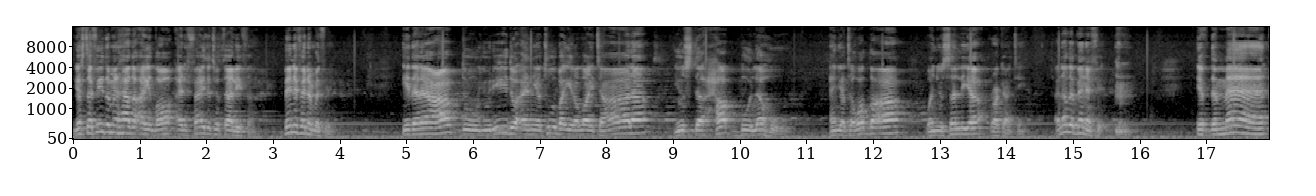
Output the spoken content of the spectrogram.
يستفيد من هذا أيضا الفائدة الثالثة benefit number three إذا العبد يريد أن يتوب إلى الله تعالى يستحب له أن يتوضأ وأن يصلي ركعتين another benefit if the man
